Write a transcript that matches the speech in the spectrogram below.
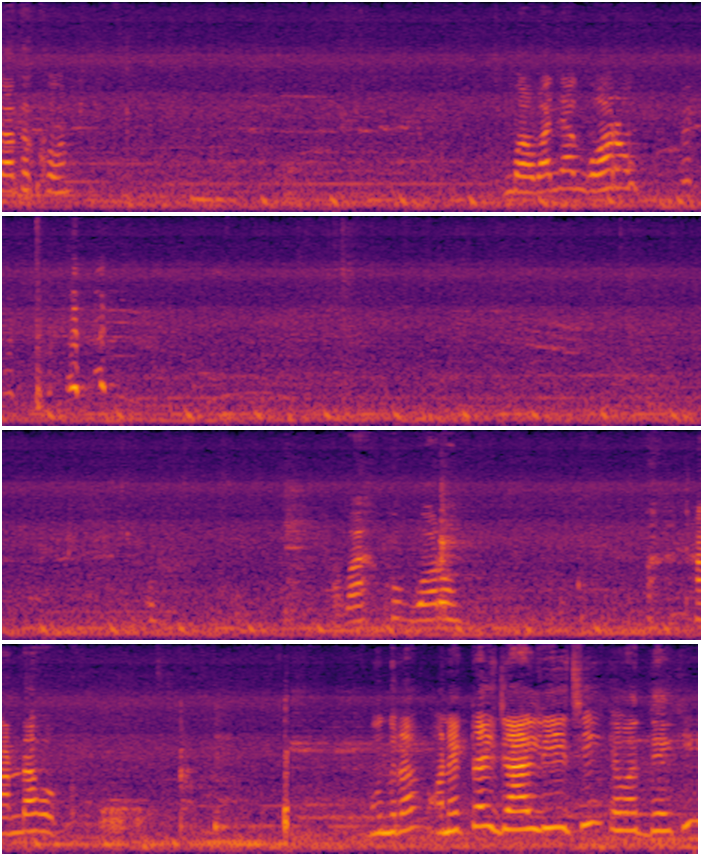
ততক্ষণ। বাবা যা গরম। দিয়েছি, এবার দেখি।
